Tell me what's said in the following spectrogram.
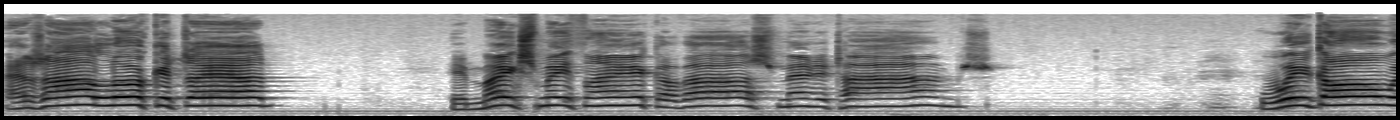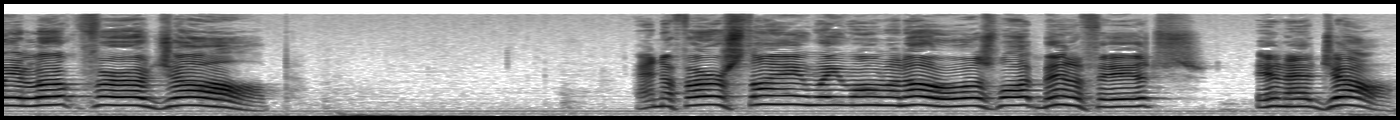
As I look at that, it makes me think of us many times. We go, we look for a job. And the first thing we want to know is what benefits in that job.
